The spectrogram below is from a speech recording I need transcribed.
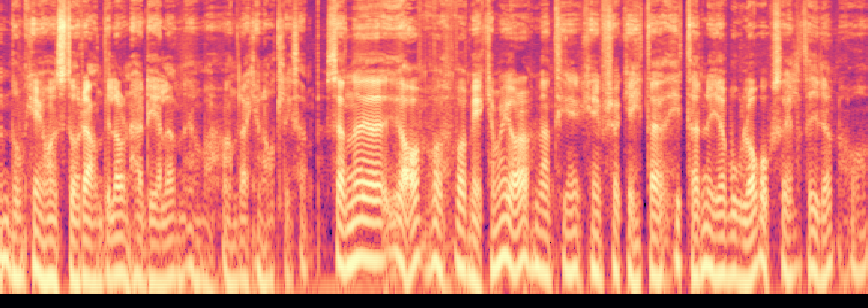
de kan ju ha en större andel av den här delen än vad andra kan ha till exempel. Sen eh, ja, vad, vad mer kan man göra? Man kan ju försöka hitta, hitta nya bolag också hela tiden. Och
